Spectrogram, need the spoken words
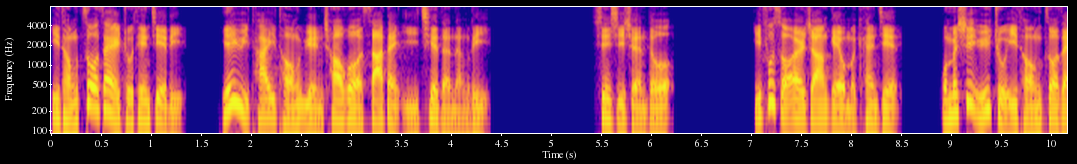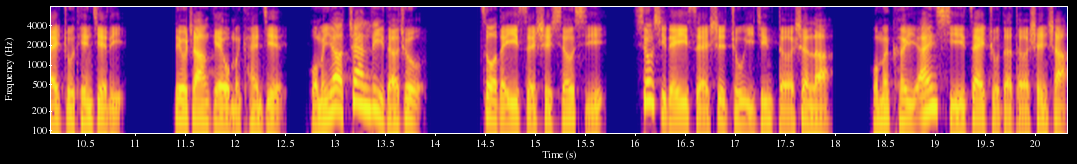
一同坐在诸天界里，也与他一同远超过撒旦一切的能力。信息选读：以弗所二章给我们看见，我们是与主一同坐在诸天界里；六章给我们看见，我们要站立得住。坐的意思是休息，休息的意思是主已经得胜了，我们可以安息在主的得胜上。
